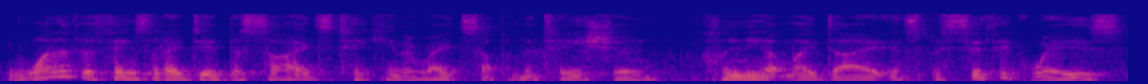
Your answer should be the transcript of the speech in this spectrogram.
One of the things that I did besides taking the right supplementation, cleaning up my diet in specific ways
